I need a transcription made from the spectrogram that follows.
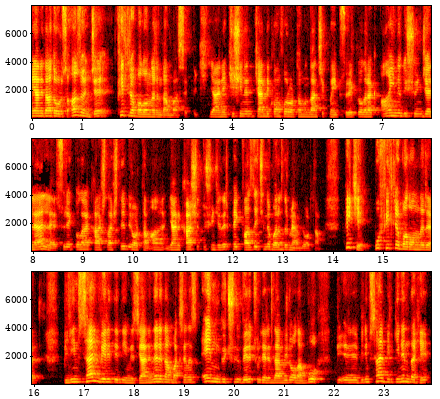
yani daha doğrusu az önce filtre balonlarından bahsettik. Yani kişinin kendi konfor ortamından çıkmayıp sürekli olarak aynı düşüncelerle sürekli olarak karşılaştığı bir ortam. Yani karşıt düşünceleri pek fazla içinde barındırmayan bir ortam. Peki bu filtre balonları bilimsel veri dediğimiz yani nereden baksanız en güçlü veri türlerinden biri olan bu e, bilimsel bilginin dahi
